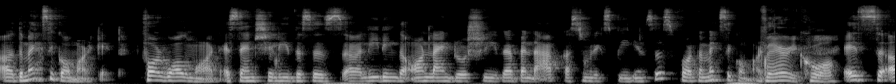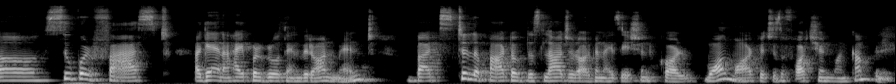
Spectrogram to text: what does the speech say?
uh, the Mexico market for Walmart. Essentially, this is uh, leading the online grocery web and app customer experiences for the Mexico market. Very cool. It's a super fast, again, a hyper growth environment, but still a part of this larger organization called Walmart, which is a Fortune 1 company.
